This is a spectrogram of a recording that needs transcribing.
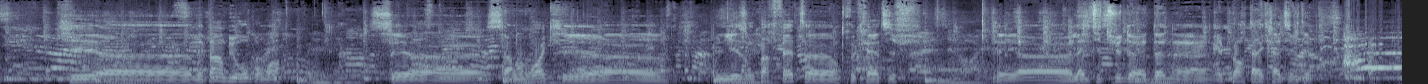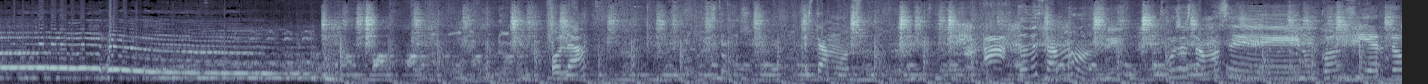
qui est, euh, n'est pas un bureau pour moi. C'est euh, un endroit qui est euh, une liaison parfaite euh, entre créatifs. Et euh, l'altitude donne euh, les portes à la créativité. Hola. Estamos? Ah, ¿dónde estamos? Pues estamos en un concierto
